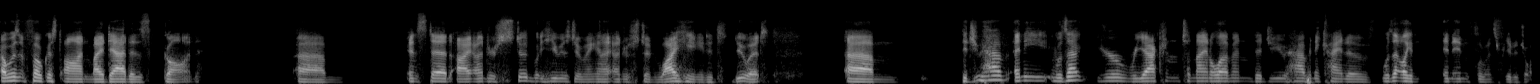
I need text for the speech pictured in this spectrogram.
i wasn't focused on my dad is gone. Um, instead i understood what he was doing and i understood why he needed to do it. Um, did you have any was that your reaction to 9-11 did you have any kind of was that like an influence for you to join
